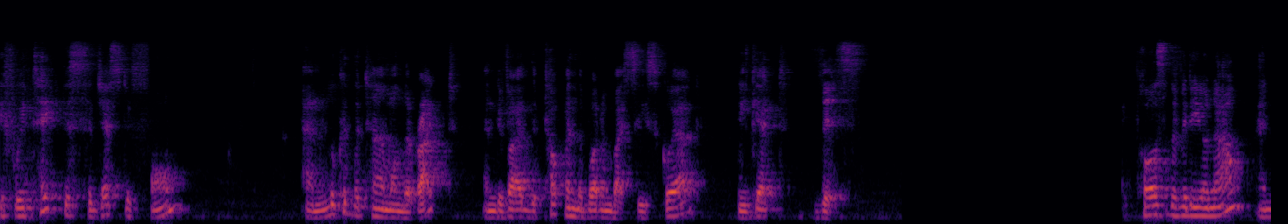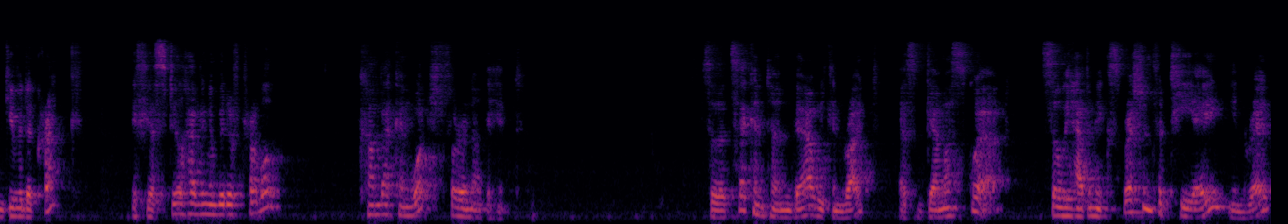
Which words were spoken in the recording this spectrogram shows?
if we take this suggestive form and look at the term on the right and divide the top and the bottom by c squared, we get this. Pause the video now and give it a crack. If you're still having a bit of trouble, come back and watch for another hint. So that second term there we can write as gamma squared. So we have an expression for TA in red,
